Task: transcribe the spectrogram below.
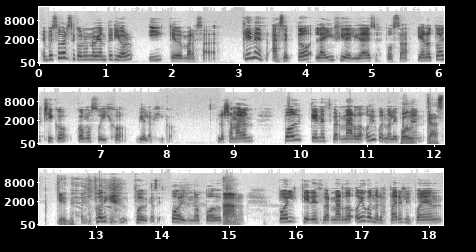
empezó a verse con un novio anterior y quedó embarazada. Kenneth aceptó la infidelidad de su esposa y anotó al chico como su hijo biológico. Lo llamaron Paul Kenneth Bernardo. Odio cuando le ponen Podcast. Kenneth. podcast, podcast. Paul, no Paul. Ah. Paul Kenneth Bernardo. Odio cuando los padres les ponen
